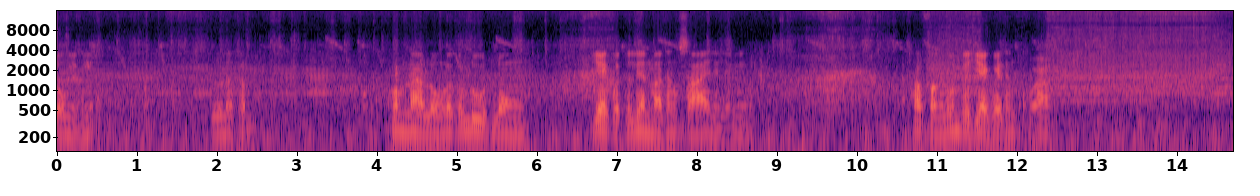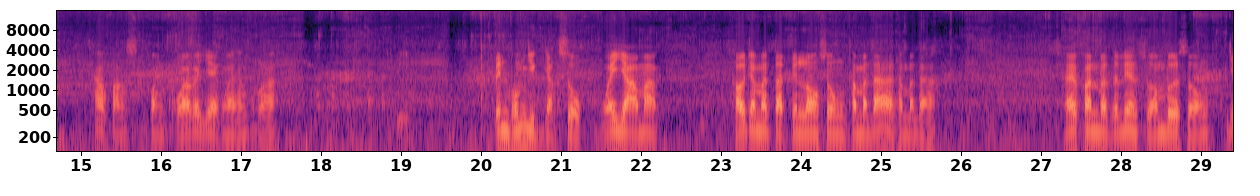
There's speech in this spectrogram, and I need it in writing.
ลงอย่างนี้ ดูนะครับ คว่ำหน้าลงแล้วก็ลูดลง แยกแบตเตอรี่ยนมาทางซ้ายเนี่ยอย่างนี้ ถ้าฝั่งนู้นก็แยกไปทางขวา ถ้าฝั่งฝั่งขวาก็แยกมาทางขวา เป็นผมหยิกหยักโศกไว้ยาวมาก เขาจะมาตัดเป็นรองทรงธรรมดาธรรมดา ใช้ฟันแบตเตอรี่ยนสวมเบอร์สองแย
